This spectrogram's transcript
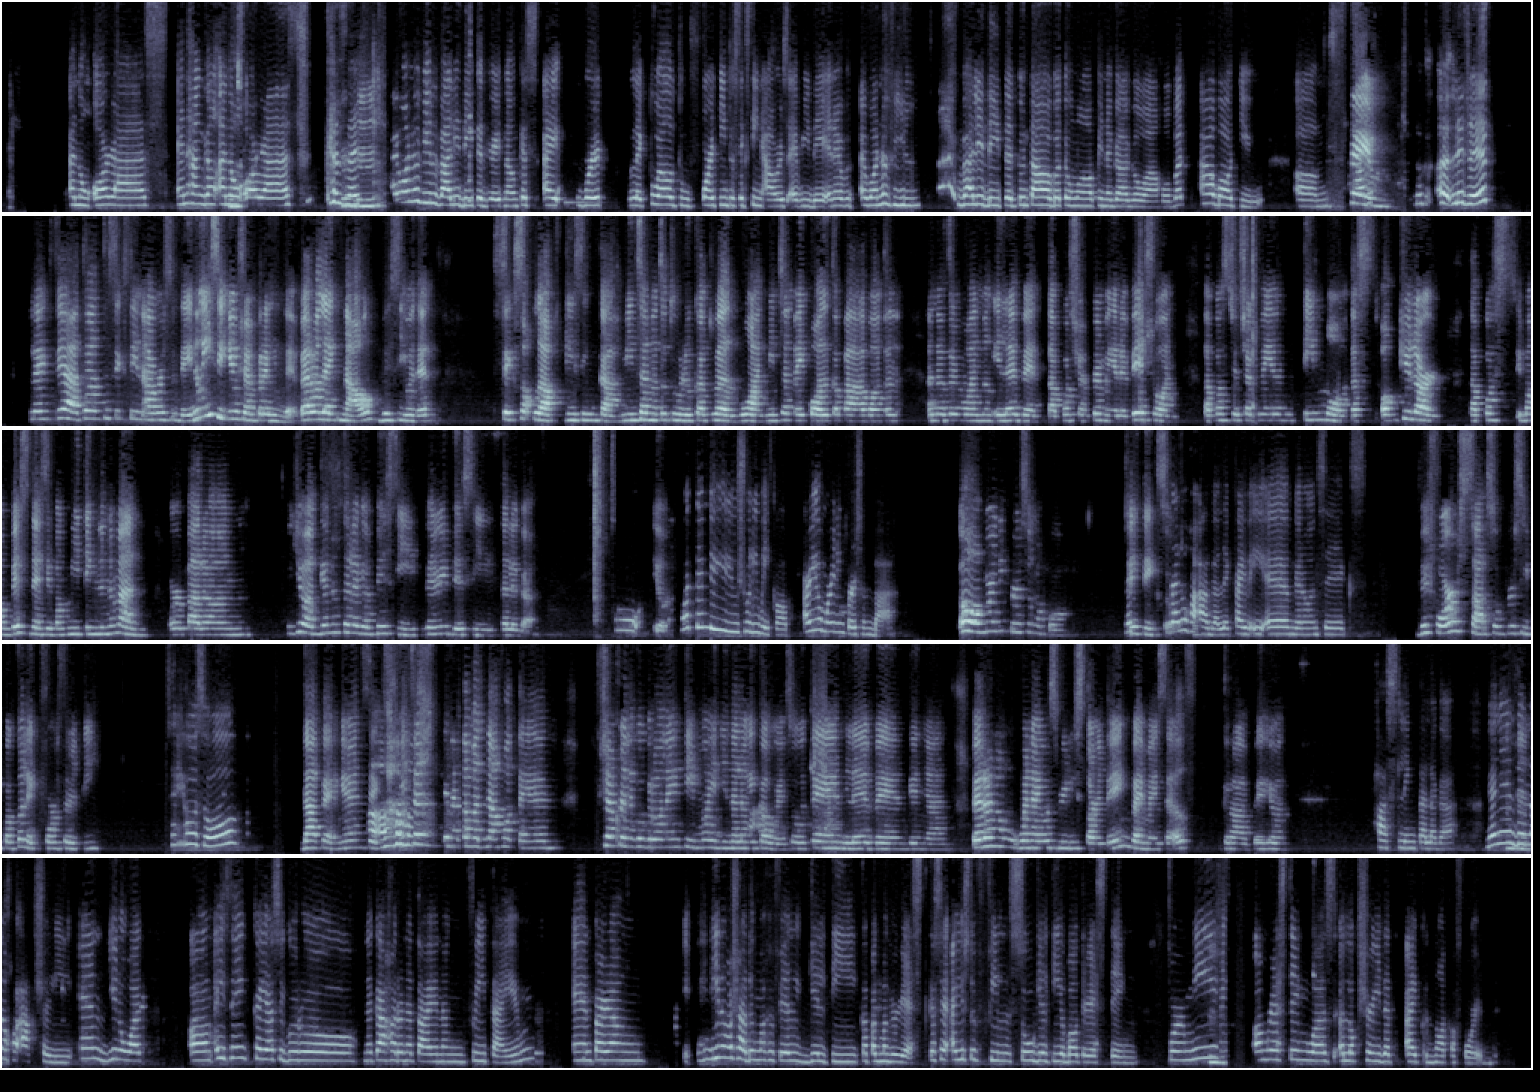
Anong oras? And hanggang anong oras? Because like, Mhm. I want to feel validated right now because I work like 12 to 14 to 16 hours every day and I would I want to feel validated kung tama ba itong mga pinagagawa ko. But how about you? Um, Same. uh, legit? Like, yeah, 12 to 16 hours a day. Nung ECQ, syempre hindi. Pero like now, busy ulit. 6 o'clock, gising ka. Minsan matutulog ka 12, 1. Minsan may call ka pa about an- another one ng 11. Tapos, syempre, may revision. Tapos, check mo yung team mo. Tapos, ocular. Tapos, ibang business, ibang meeting na naman. Or parang, Yun, ganun talaga. Busy. Very busy talaga. So, Yun. what time do you usually wake up? Are you a morning person ba? Oo, oh, morning person ako. Like, I think so. Gano'n ka aga? Like 5 a.m., gano'n, 6? Before, sa super sipag ko, like 4.30. Seryoso? Dati, ngayon 6. Uh-huh. Minsan, tinatamad na ako 10. Siyempre, nag-grow na yung team mo, hindi na lang ikaw eh. So, 10, 11, ganyan. Pero nung, when I was really starting by myself, grabe yun. Hustling talaga. Ganyan mm-hmm. din ako actually. And you know what? Um, I think kaya siguro nagkakaroon na tayo ng free time and parang hindi na masyadong ma-feel guilty kapag mag-rest. Kasi I used to feel so guilty about resting. For me, mm-hmm um, resting was a luxury that I could not afford.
